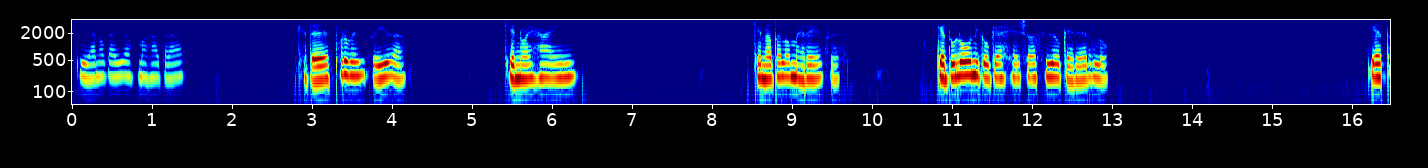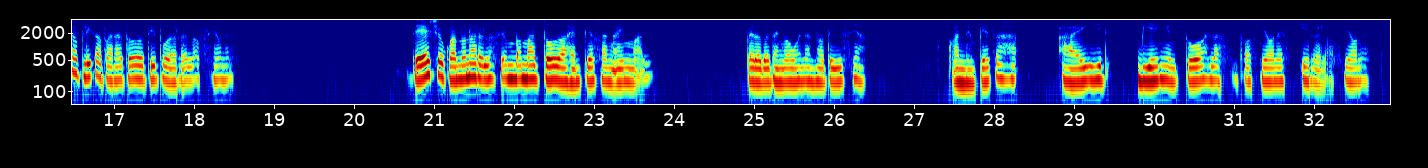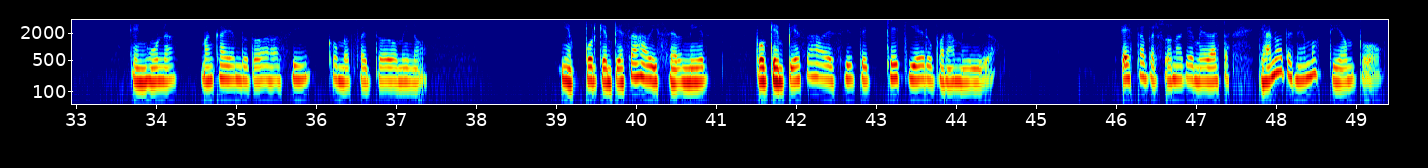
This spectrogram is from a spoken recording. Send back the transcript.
que ya no caigas más atrás, que te des por vencida, que no es ahí, que no te lo mereces, que tú lo único que has hecho ha sido quererlo. Y esto aplica para todo tipo de relaciones. De hecho, cuando una relación va mal, todas empiezan a ir mal. Pero te tengo buenas noticias. Cuando empiezas a ir bien en todas las situaciones y relaciones. En una van cayendo todas así como efecto de dominó. Y porque empiezas a discernir, porque empiezas a decirte qué quiero para mi vida. Esta persona que me da esta, ya no tenemos tiempo.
